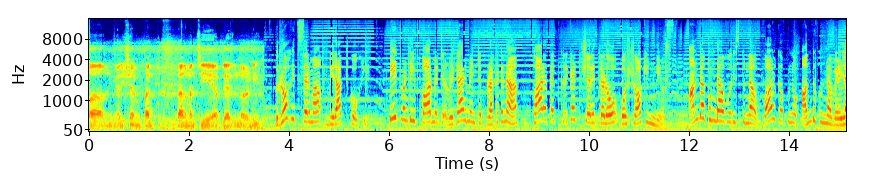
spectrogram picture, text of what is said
um, రిషబ్ పంత్ చాలా మంచి ప్లేయర్స్ ఉన్నారండి. Rohit Sharma Virat Kohli. T twenty format retirement ప్రకటన భారత క్రికెట్ చరిత్రలో ఓ షాకింగ్ న్యూస్ అందకుండా ఊరిస్తున్న వరల్డ్ కప్ను అందుకున్న వేళ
